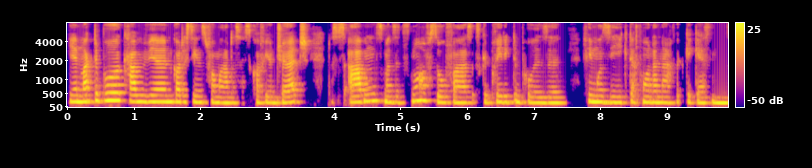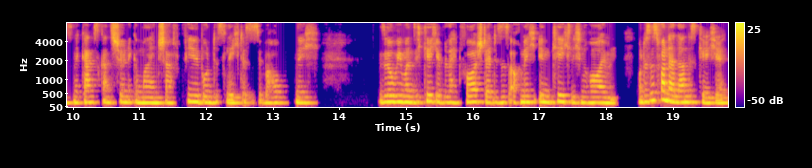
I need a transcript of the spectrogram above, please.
Hier in Magdeburg haben wir ein Gottesdienstformat, das heißt Coffee and Church. Das ist abends, man sitzt nur auf Sofas, es gibt Predigtimpulse, viel Musik, davor und danach wird gegessen. Es ist eine ganz, ganz schöne Gemeinschaft, viel buntes Licht. Es ist überhaupt nicht so, wie man sich Kirche vielleicht vorstellt. Es ist auch nicht in kirchlichen Räumen. Und es ist von der Landeskirche.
